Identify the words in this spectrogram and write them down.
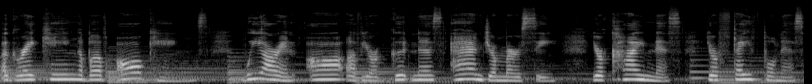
a great King above all kings. We are in awe of your goodness and your mercy, your kindness, your faithfulness,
